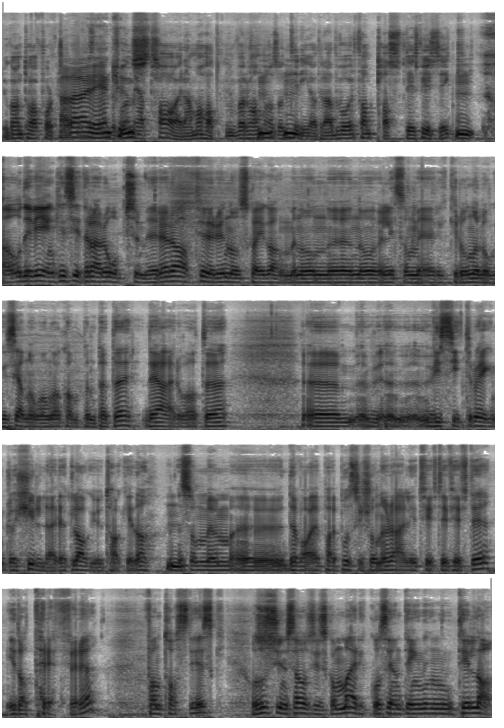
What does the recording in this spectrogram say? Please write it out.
du kan ta fortsatt Ja, det er en kunst. Jeg tar av meg hatten for han. altså 33 år, fantastisk fysikk. Ja, og Det vi egentlig sitter her og oppsummerer, da, før vi nå skal i gang med noen, noen litt sånn mer kronologisk gjennomgang av kampen, Petter, det er jo at eh, vi- vi sitter jo egentlig og hyller et laguttak i dag. Som, eh, det var et par posisjoner det er litt 50-50. I dag treffer det. Fantastisk. Og så syns jeg også vi skal merke oss en ting til, da.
